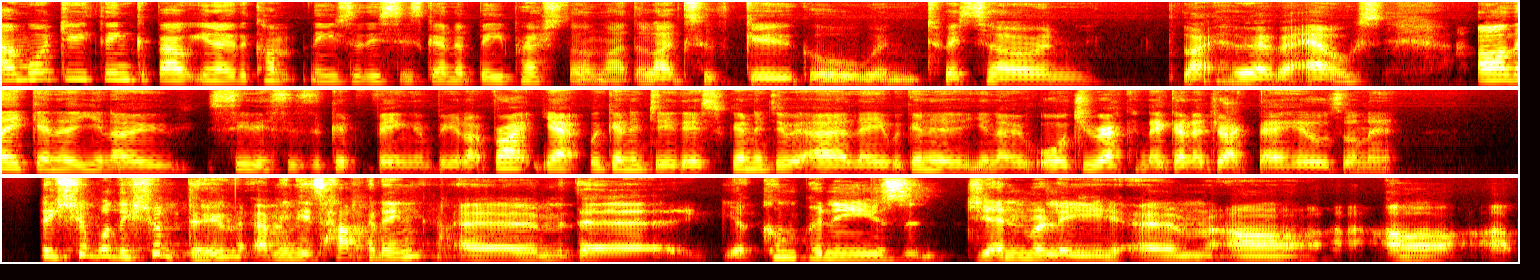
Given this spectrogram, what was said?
And what do you think about you know the companies that this is going to be pressed on like the likes of google and twitter and like whoever else are they going to, you know, see this as a good thing and be like, right, yeah, we're going to do this, we're going to do it early, we're going to, you know, or do you reckon they're going to drag their heels on it? They should. Well, they should do. I mean, it's happening. Um, the companies generally um, are, are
